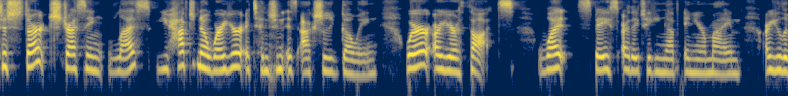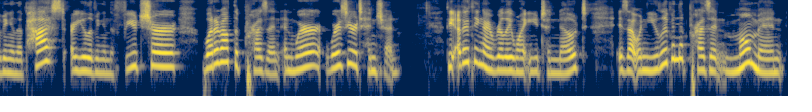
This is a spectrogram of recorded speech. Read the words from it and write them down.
to start stressing less, you have to know where your attention is actually going. Where are your thoughts? What space are they taking up in your mind? Are you living in the past? Are you living in the future? What about the present? And where where's your attention? The other thing I really want you to note is that when you live in the present moment,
